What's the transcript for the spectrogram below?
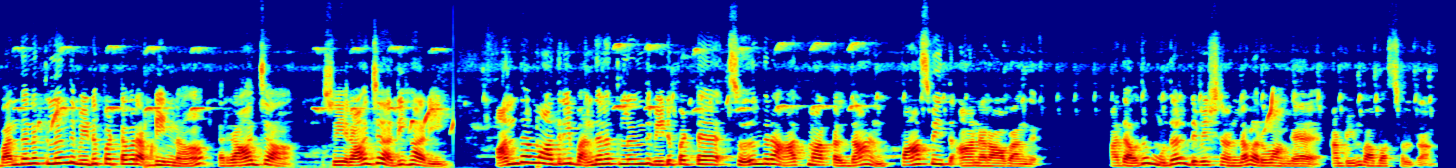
பந்தனத்திலிருந்து விடுபட்டவர் அப்படின்னா ராஜா சுயராஜ அதிகாரி அந்த மாதிரி பந்தனத்திலிருந்து விடுபட்ட சுதந்திர ஆத்மாக்கள் தான் பாஸ்வித் ஆனர் ஆவாங்க. அதாவது முதல் டிவிஷனில் வருவாங்க அப்படின்னு பாபா சொல்கிறாங்க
